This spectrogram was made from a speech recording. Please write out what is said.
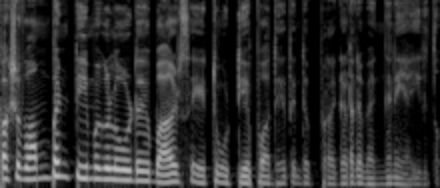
പക്ഷെ വമ്പൻ ടീമുകളോട് ബാഴ്സ ഏറ്റുമുട്ടിയപ്പോൾ അദ്ദേഹത്തിന്റെ പ്രകടനം എങ്ങനെയായിരുന്നു?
